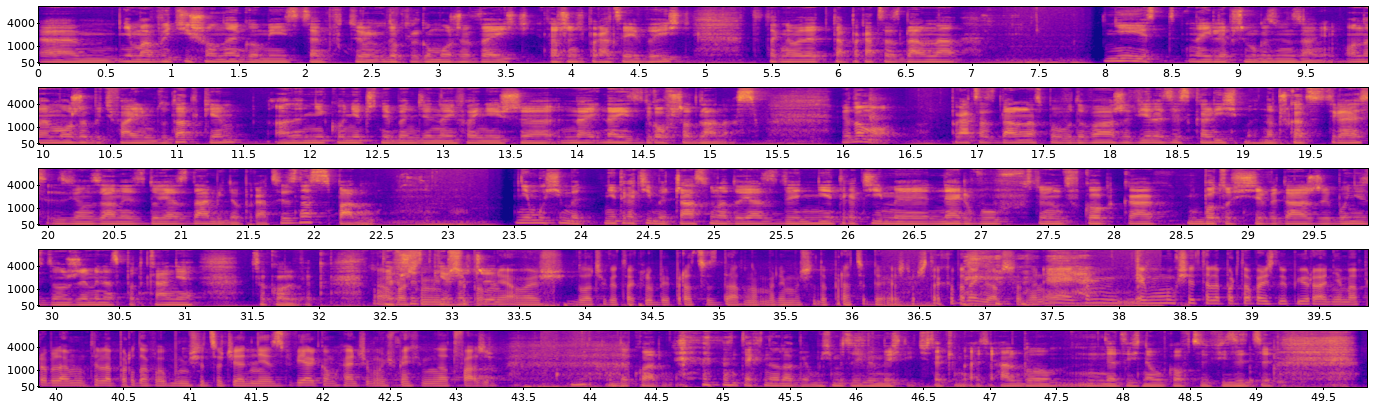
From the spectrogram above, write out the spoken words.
um, nie ma wyciszonego miejsca, do którego może wejść, zacząć pracę i wyjść, to tak naprawdę ta praca zdalna nie jest najlepszym rozwiązaniem. Ona może być fajnym dodatkiem, ale niekoniecznie będzie najfajniejsza, naj, najzdrowsza dla nas. Wiadomo, praca zdalna spowodowała, że wiele zyskaliśmy. Na przykład stres związany z dojazdami do pracy z nas spadł nie musimy, nie tracimy czasu na dojazdy, nie tracimy nerwów stojąc w korkach, bo coś się wydarzy, bo nie zdążymy na spotkanie, cokolwiek. Te A wszystkie mi rzeczy... przypomniałeś, dlaczego tak lubię pracę zdalną, bo nie muszę do pracy dojeżdżać. To chyba najgorsze. No nie, jakbym, jakbym mógł się teleportować do biura, nie ma problemu, teleportowałbym się codziennie z wielką chęcią, uśmiechem na twarzy. dokładnie. Technologia. Musimy coś wymyślić w takim razie. Albo jacyś naukowcy, fizycy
